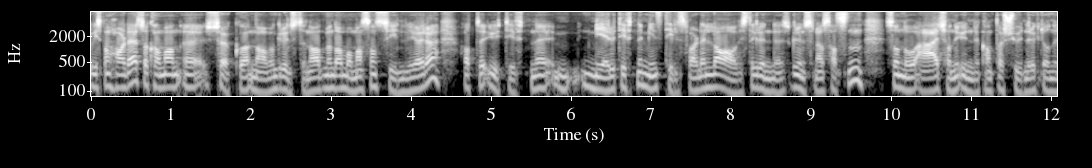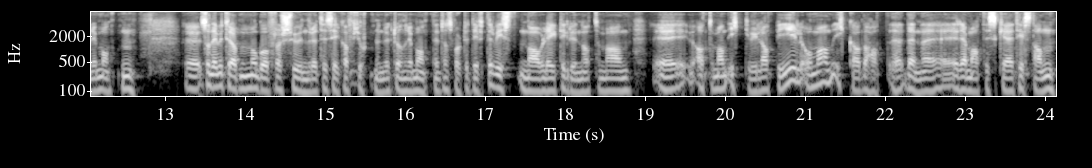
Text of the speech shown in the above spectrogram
Hvis man har det, så kan man uh, søke Nav om grunnstønad, men da må man sannsynliggjøre at utgiftene, merutgiftene minst tilsvarer den laveste grunnstønadssatsen, som nå er sånn i underkant av 700 kroner i måneden. Uh, så Det betyr at man må gå fra 700 til ca. 1400 kroner i måneden i transportutgifter hvis Nav legger til grunn at man, uh, at man ikke ville hatt bil og man ikke hadde hatt denne revmatiske tilstanden.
